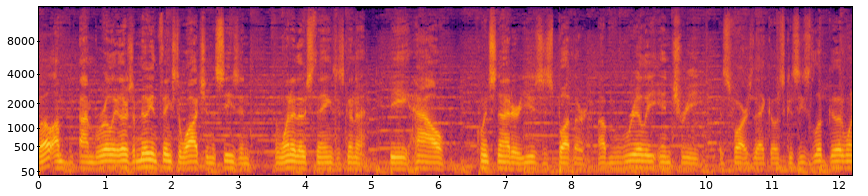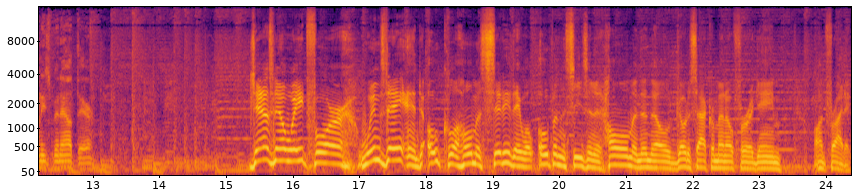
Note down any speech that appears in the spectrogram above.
Well, I'm I'm really there's a million things to watch in the season, and one of those things is going to be how Quin Snyder uses Butler. I'm really intrigued as far as that goes because he's looked good when he's been out there. Jazz now wait for Wednesday and Oklahoma City. They will open the season at home and then they'll go to Sacramento for a game on Friday.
